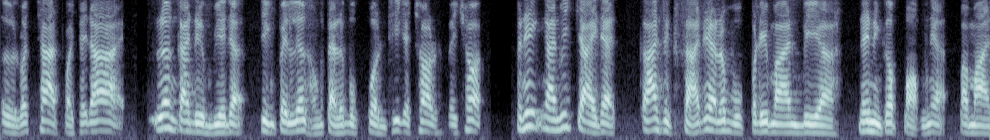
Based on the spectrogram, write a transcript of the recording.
เออรสชาติพอใช้ได้ เรื่องการดื่มเบียร์เนี่ยจริงเป็นเรื่องของแต่ละบุคคลที่จะชอบหรือไม่ชอบทีนี้งานวิจัยเนี่ยการศึกษาเนี่ยระบุปริมาณเบียร์ในหนึ่งกระป๋องเนี่ยประมาณ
